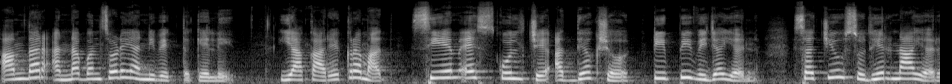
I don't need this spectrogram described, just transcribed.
आमदार अण्णा बनसोडे यांनी व्यक्त केले. या कार्यक्रमात सी एम एस स्कूलचे अध्यक्ष टी पी विजयन सचिव सुधीर नायर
